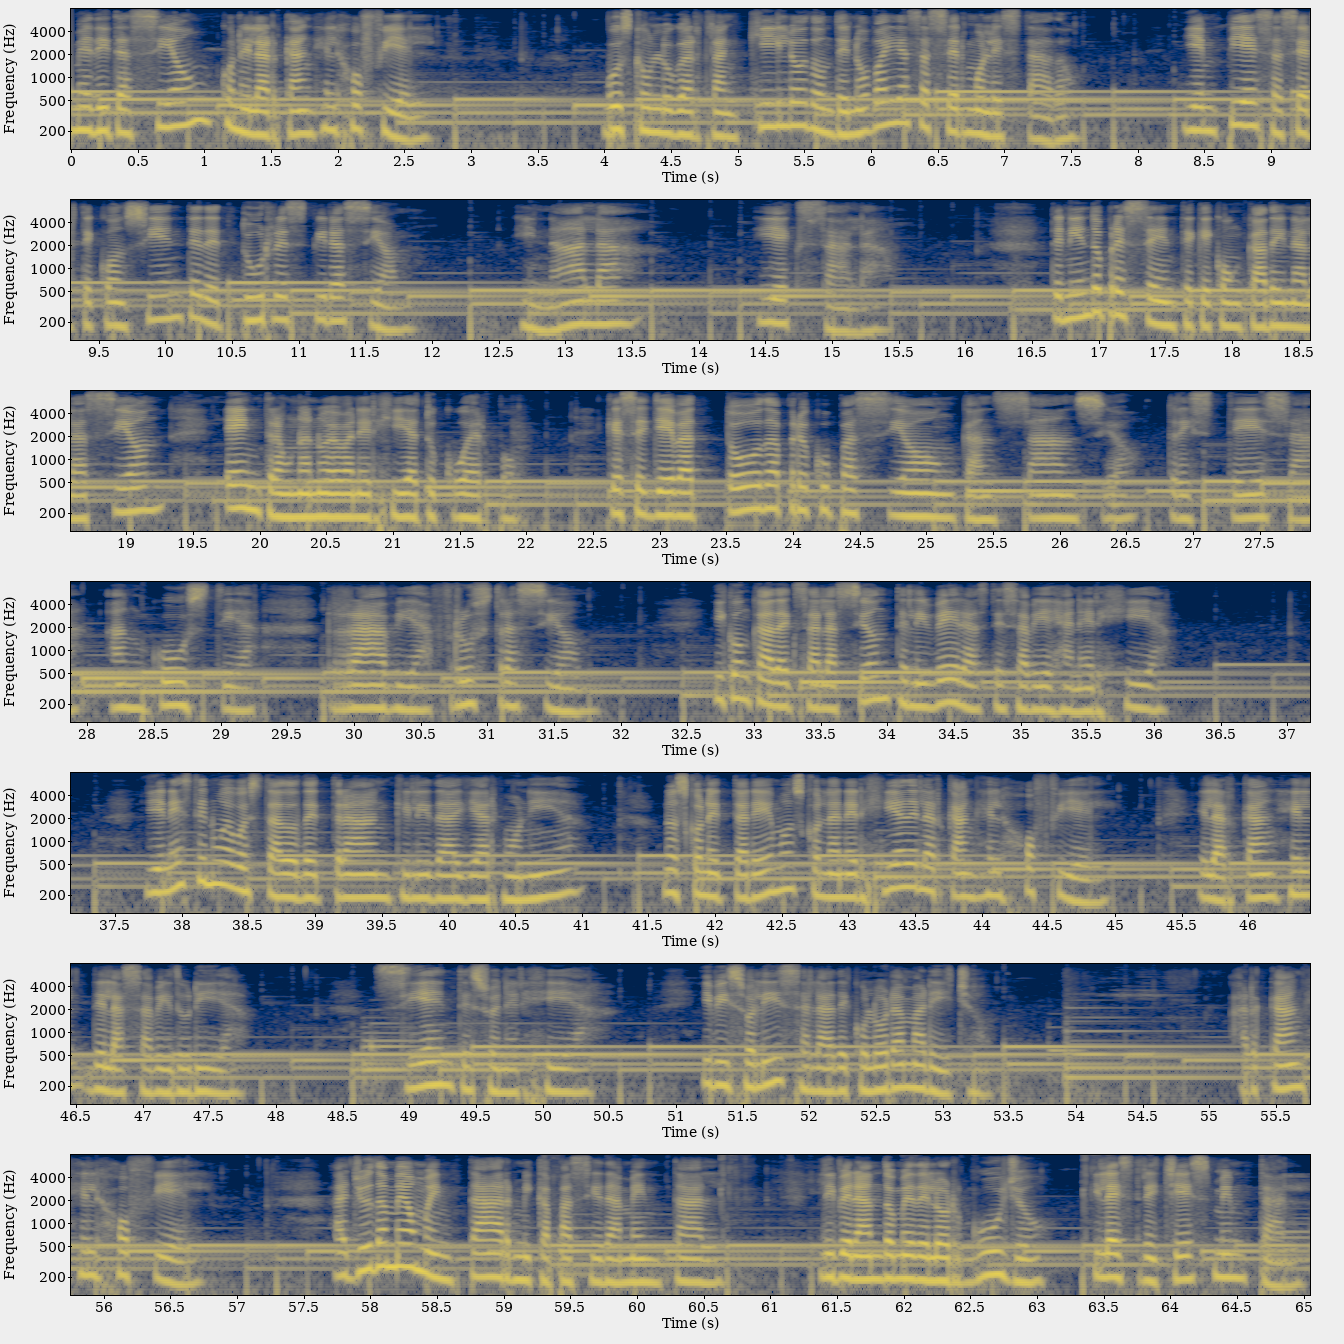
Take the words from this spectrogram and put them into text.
Meditación con el Arcángel Jofiel. Busca un lugar tranquilo donde no vayas a ser molestado y empieza a hacerte consciente de tu respiración. Inhala y exhala, teniendo presente que con cada inhalación entra una nueva energía a tu cuerpo que se lleva toda preocupación, cansancio, tristeza, angustia, rabia, frustración. Y con cada exhalación te liberas de esa vieja energía. Y en este nuevo estado de tranquilidad y armonía, nos conectaremos con la energía del arcángel Jofiel, el arcángel de la sabiduría. Siente su energía y visualízala de color amarillo. Arcángel Jofiel, ayúdame a aumentar mi capacidad mental, liberándome del orgullo y la estrechez mental.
